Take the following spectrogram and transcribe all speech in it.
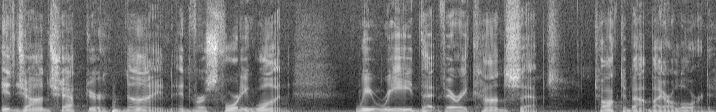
in John chapter 9 and verse 41, we read that very concept talked about by our Lord.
